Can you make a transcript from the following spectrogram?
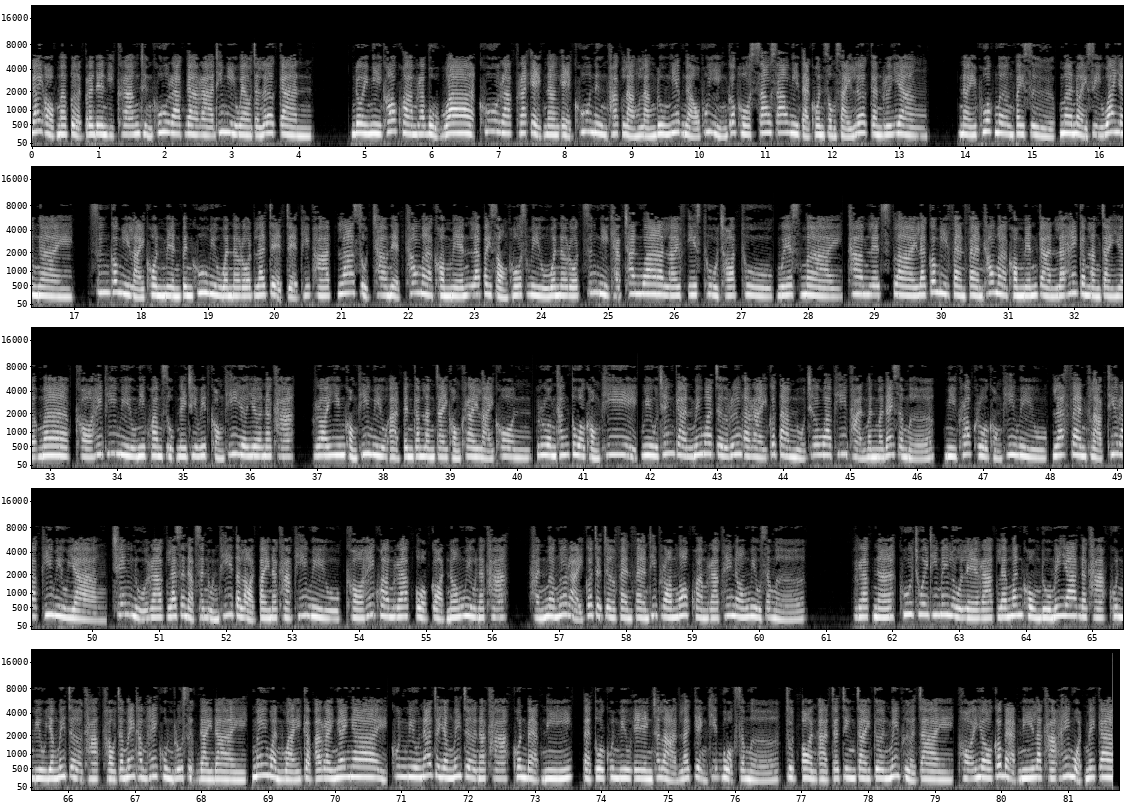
ได้ออกมาเปิดประเด็นอีกครั้งถึงคู่รักดาราที่มีแววจะเลิกกัน โดยมีข้อความระบุว่าคู่รักพระเอกนางเอกคู่หนึ่งพักหลังหลังดูเงียบเหงาผู้หญิงก็โพสเศร้าๆ มีแต่คนสงสัยเลิกกันหรือยัง ไหนพวกเมืองไปสื่อมาหน่อยสิว่ายังไง ซึ่งก็มีหลายคนเมนเป็นคู่วิววรรณรสและเจดเจดพิพัฒน์ล่าสุดชาวเน็ตเข้ามาคอมเมนต์และไปส่องโพสต์วิววรรณรสซึ่งมีแคปชั่นว่า life is too short to waste my time let's fly และก็มีแฟนๆเข้ามาคอมเมนต์กันและให้กำลังใจเยอะมาก ขอให้พี่วิวมีความสุขในชีวิตของพี่เยอะๆนะคะ รอยยิ้มของพี่วิวอาจเป็นกำลังใจของใครหลายคน รวมทั้งตัวของพี่วิวเช่นกันไม่ว่าเจอเรื่องอะไรก็ตามหนูเชื่อว่าพี่ผ่านมันมาได้เสมอ มีครอบครัวของพี่วิว และแฟนคลับที่รักพี่วิวอย่าง เช่นหนูรักและสนับสนุนพี่ตลอดไปนะคะพี่วิว ขอให้ความรักโอบกอดน้องวิวนะคะ หันมาเมื่อไหร่ก็จะเจอแฟนๆที่พร้อมมอบความรักให้น้องวิวเสมอ รักนะ ผู้ช่วยที่ไม่โลเลรักและมั่นคงดูไม่ยากนะคะ คุณวิวยังไม่เจอค่ะ เขาจะไม่ทำให้คุณรู้สึกใด ๆ ไม่หวั่นไหวกับอะไรง่าย ๆ คุณวิวน่าจะยังไม่เจอนะคะ คนแบบนี้ แต่ตัวคุณวิวเองฉลาดและเก่งคิดบวกเสมอ จุดอ่อนอาจจะจริงใจเกินไม่เผื่อใจพอยอก็แบบนี้ล่ะคะให้หมดไม่กล้า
